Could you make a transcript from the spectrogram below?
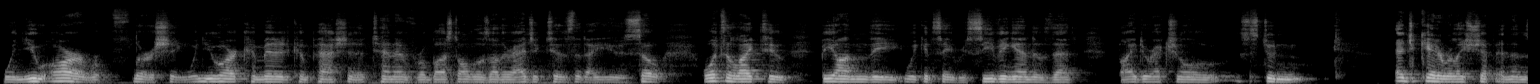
when you are flourishing, when you are committed, compassionate, attentive, robust, all those other adjectives that I use? So, what's it like to be on the, we could say, receiving end of that bidirectional student educator relationship? And then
